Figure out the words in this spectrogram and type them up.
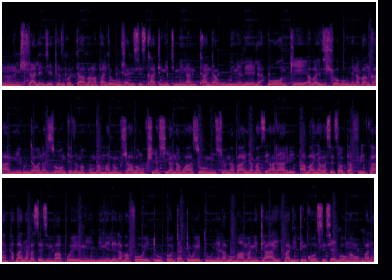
Ngihlale nje phezu kodaba ngaphandle kokudlalisa isikhathi ngithi mina ngithanda ukubingelela bonke abayizihlobo kunye nabangani kwindawana zonke zamagumbi amane omhlaba ngokushiyashiyana kwaso. Ngisho nabanye abase-harare abanye abase-south africa abanye abasezimbabwe ngibingelela abafowethu odadewethu kunye labomama. Ngithi hhayi bakithi inkosi siyayibonga ngokubana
